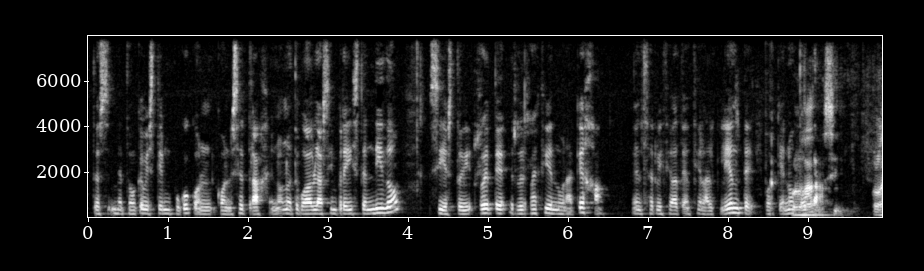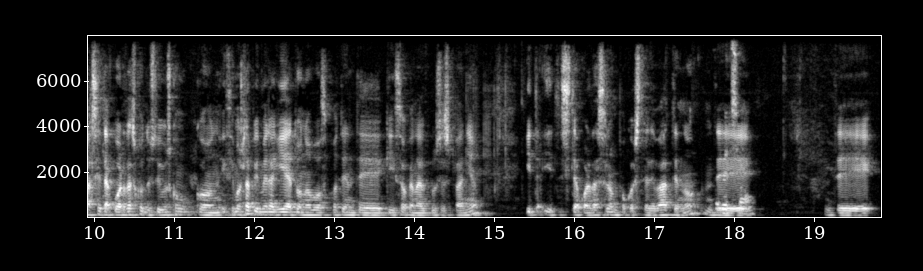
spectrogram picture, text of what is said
entonces me tengo que vestir un poco con, con ese traje, ¿no? No te puedo hablar siempre distendido si estoy recibiendo una queja en el servicio de atención al cliente, porque no toca. Olga, si te acuerdas cuando estuvimos con, con, hicimos la primera guía de tono voz potente que hizo Canal Plus España, y, si te acuerdas, era un poco este debate, ¿no? De, de,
